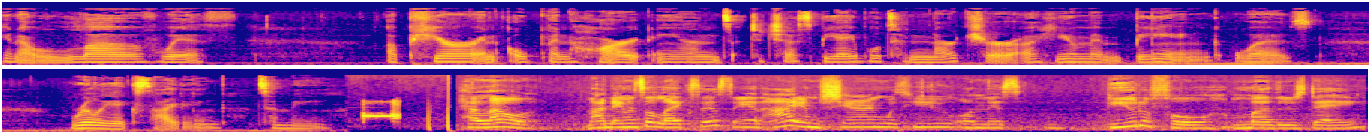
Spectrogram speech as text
you know, love with a pure and open heart and to just be able to nurture a human being was really exciting to me. Hello, my name is Alexis, and I am sharing with you on this beautiful Mother's Day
